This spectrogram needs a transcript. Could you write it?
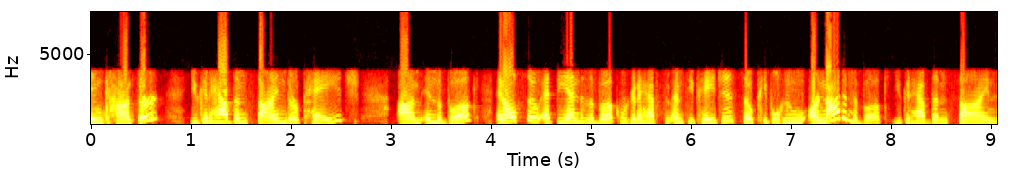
in concert you could have them sign their page um, in the book. And also at the end of the book, we're going to have some empty pages. So people who are not in the book, you could have them sign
